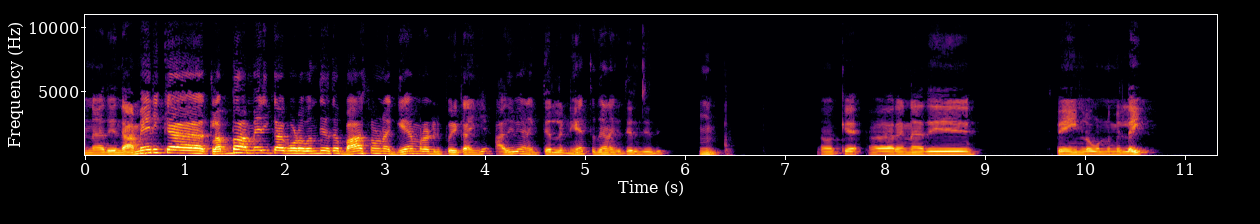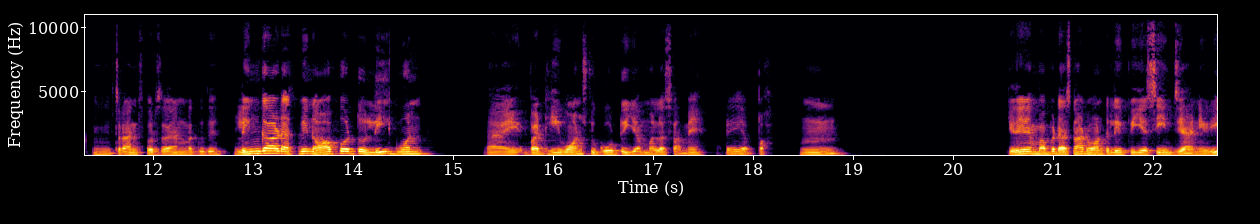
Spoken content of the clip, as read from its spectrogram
என்னது? இந்த அமெரிக்கா கிளப் அமெரிக்கா கூட வந்து ஏதோ பார்சலோனா கேம் விளையாடிட்டு போயிருக்காங்க. அதுவே எனக்கு தெரியல. நேற்று தான் எனக்கு தெரிஞ்சுது. ம். ஓகே வேற என்னது? ஸ்பெயினில் ஒன்றும் இல்லை ட்ரான்ஸ்ஃபர்ஸ் நடக்குது. Lingard has been offer to Ligue One but he wants to go to MLS ஆமே அடே அப்பா ம். Kylian Mbappe does not want to leave PSG in January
